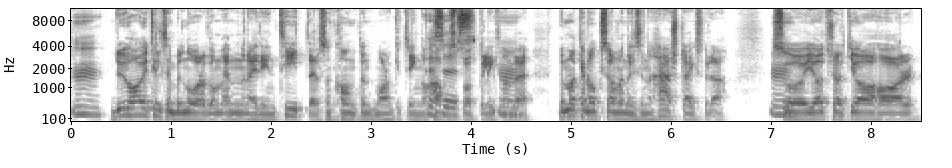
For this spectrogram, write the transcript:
Mm. Du har ju till exempel några av de ämnena i din titel som content marketing och Precis. Mm. HubSpot och liknande. Men man kan också använda sina hashtags för det. Så jag tror att jag har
